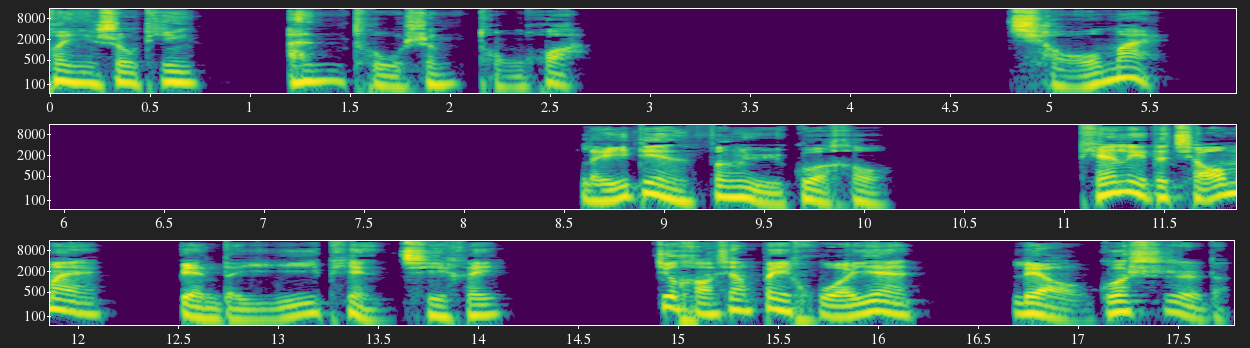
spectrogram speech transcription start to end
欢迎收听安徒生童话《荞麦》。雷电风雨过后，田里的荞麦变得一片漆黑，就好像被火焰燎过似的。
